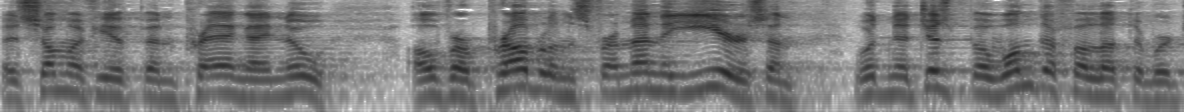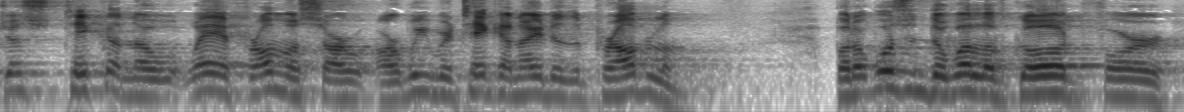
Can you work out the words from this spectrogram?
Now, some of you have been praying, I know, over problems for many years, and wouldn't it just be wonderful that they were just taken away from us or, or we were taken out of the problem? But it wasn't the will of God for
